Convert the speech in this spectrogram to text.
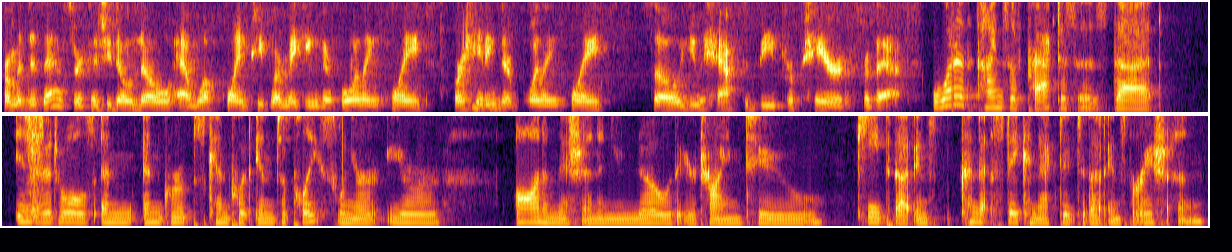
from a disaster because you don't know at what point people are making their boiling point or hitting their boiling point. So you have to be prepared for that. What are the kinds of practices that individuals and, and groups can put into place when you're you're on a mission and you know that you're trying to keep that ins- connect, stay connected to that inspiration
